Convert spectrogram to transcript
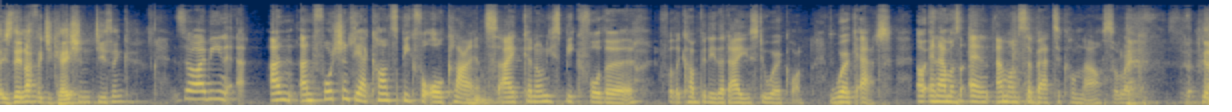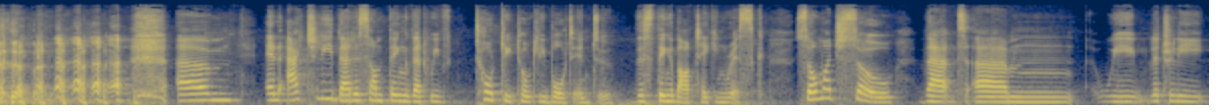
Is there enough education? Do you think? So I mean, un- unfortunately, I can't speak for all clients. I can only speak for the for the company that I used to work on, work at. Oh, and I'm on, and I'm on sabbatical now, so like. um, and actually, that is something that we've totally, totally bought into this thing about taking risk. So much so that um, we literally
